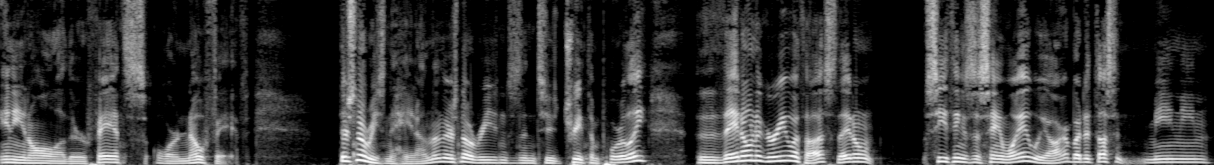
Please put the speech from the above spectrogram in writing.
any and all other faiths or no faith. There's no reason to hate on them. There's no reason to treat them poorly. They don't agree with us. They don't see things the same way we are, but it doesn't mean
